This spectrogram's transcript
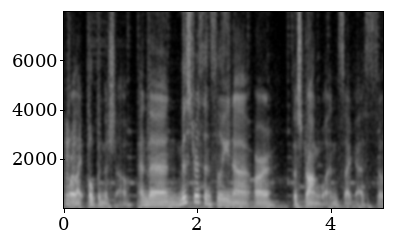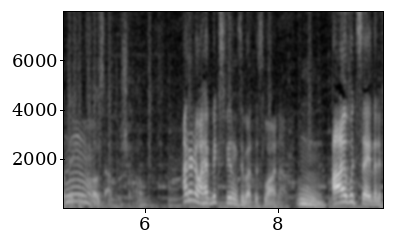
Mm-hmm. or like open the show. And then Mistress and Salina are the strong ones, I guess, so they can close out the show. I don't know. I have mixed feelings about this lineup. Mm. I would say that if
